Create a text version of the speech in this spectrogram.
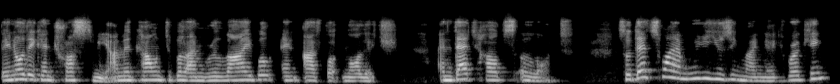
They know they can trust me. I'm accountable, I'm reliable, and I've got knowledge. And that helps a lot. So that's why I'm really using my networking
